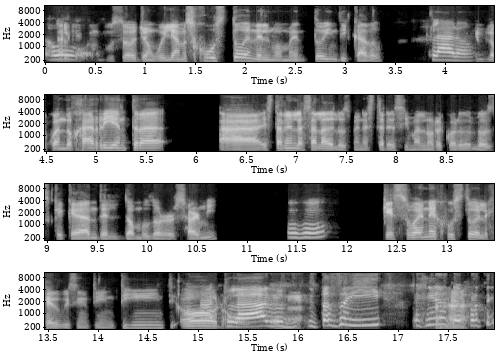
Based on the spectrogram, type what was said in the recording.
al que Oh, compuso John Williams, justo en el momento indicado. claro. Por ejemplo, cuando Harry entra a estar en la sala de los menesteres, si mal no recuerdo, los que quedan del Dumbledore's Army, Ujú. Que suene justo el Hedwig's theme. tin, tin, tin. Oh, ah, no. claro, Ajá. estás ahí. Imagínate, Ajá. aparte,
